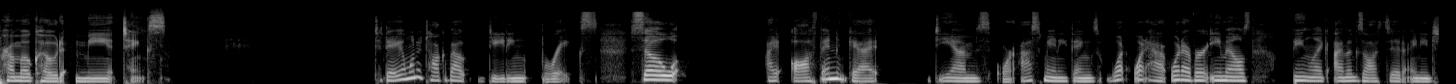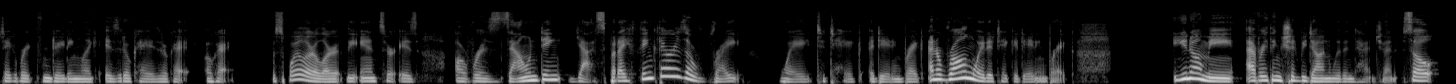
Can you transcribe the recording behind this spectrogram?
promo code Me Tanks. Today, I want to talk about dating breaks. So, I often get DMs or ask me anything, what, what, whatever, emails being like, I'm exhausted. I need to take a break from dating. Like, is it okay? Is it okay? Okay spoiler alert, the answer is a resounding yes. But I think there is a right way to take a dating break and a wrong way to take a dating break. You know me, everything should be done with intention. So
